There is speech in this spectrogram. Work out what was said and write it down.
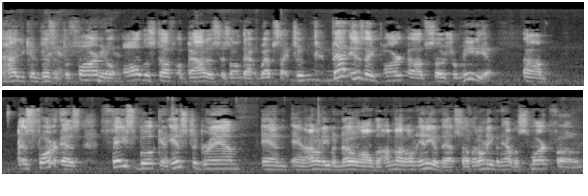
how you can visit the farm. You know, all the stuff about us is on that website. So that is a part of social media. Um, as far as Facebook and Instagram, and and I don't even know all the. I'm not on any of that stuff. I don't even have a smartphone.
